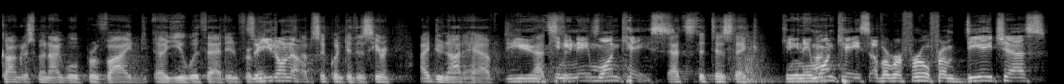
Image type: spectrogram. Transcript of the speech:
Congressman, I will provide uh, you with that information. So you don't know. Subsequent to this hearing, I do not have. Do you? Can you name one case? That statistic. Can you name uh, one case of a referral from DHS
